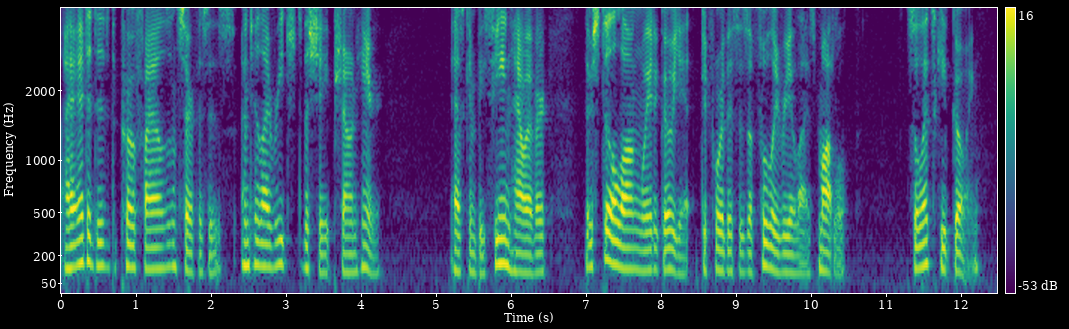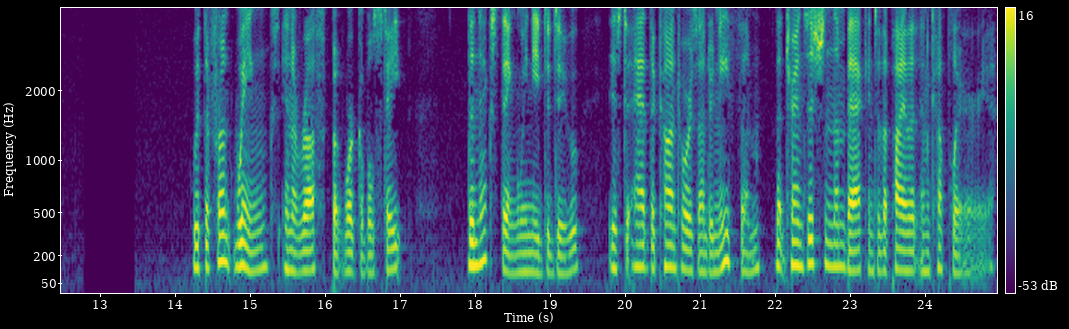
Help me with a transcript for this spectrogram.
I edited the profiles and surfaces until I reached the shape shown here. As can be seen, however, there's still a long way to go yet before this is a fully realized model. So let's keep going. With the front wings in a rough but workable state, the next thing we need to do is to add the contours underneath them that transition them back into the pilot and coupler area.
